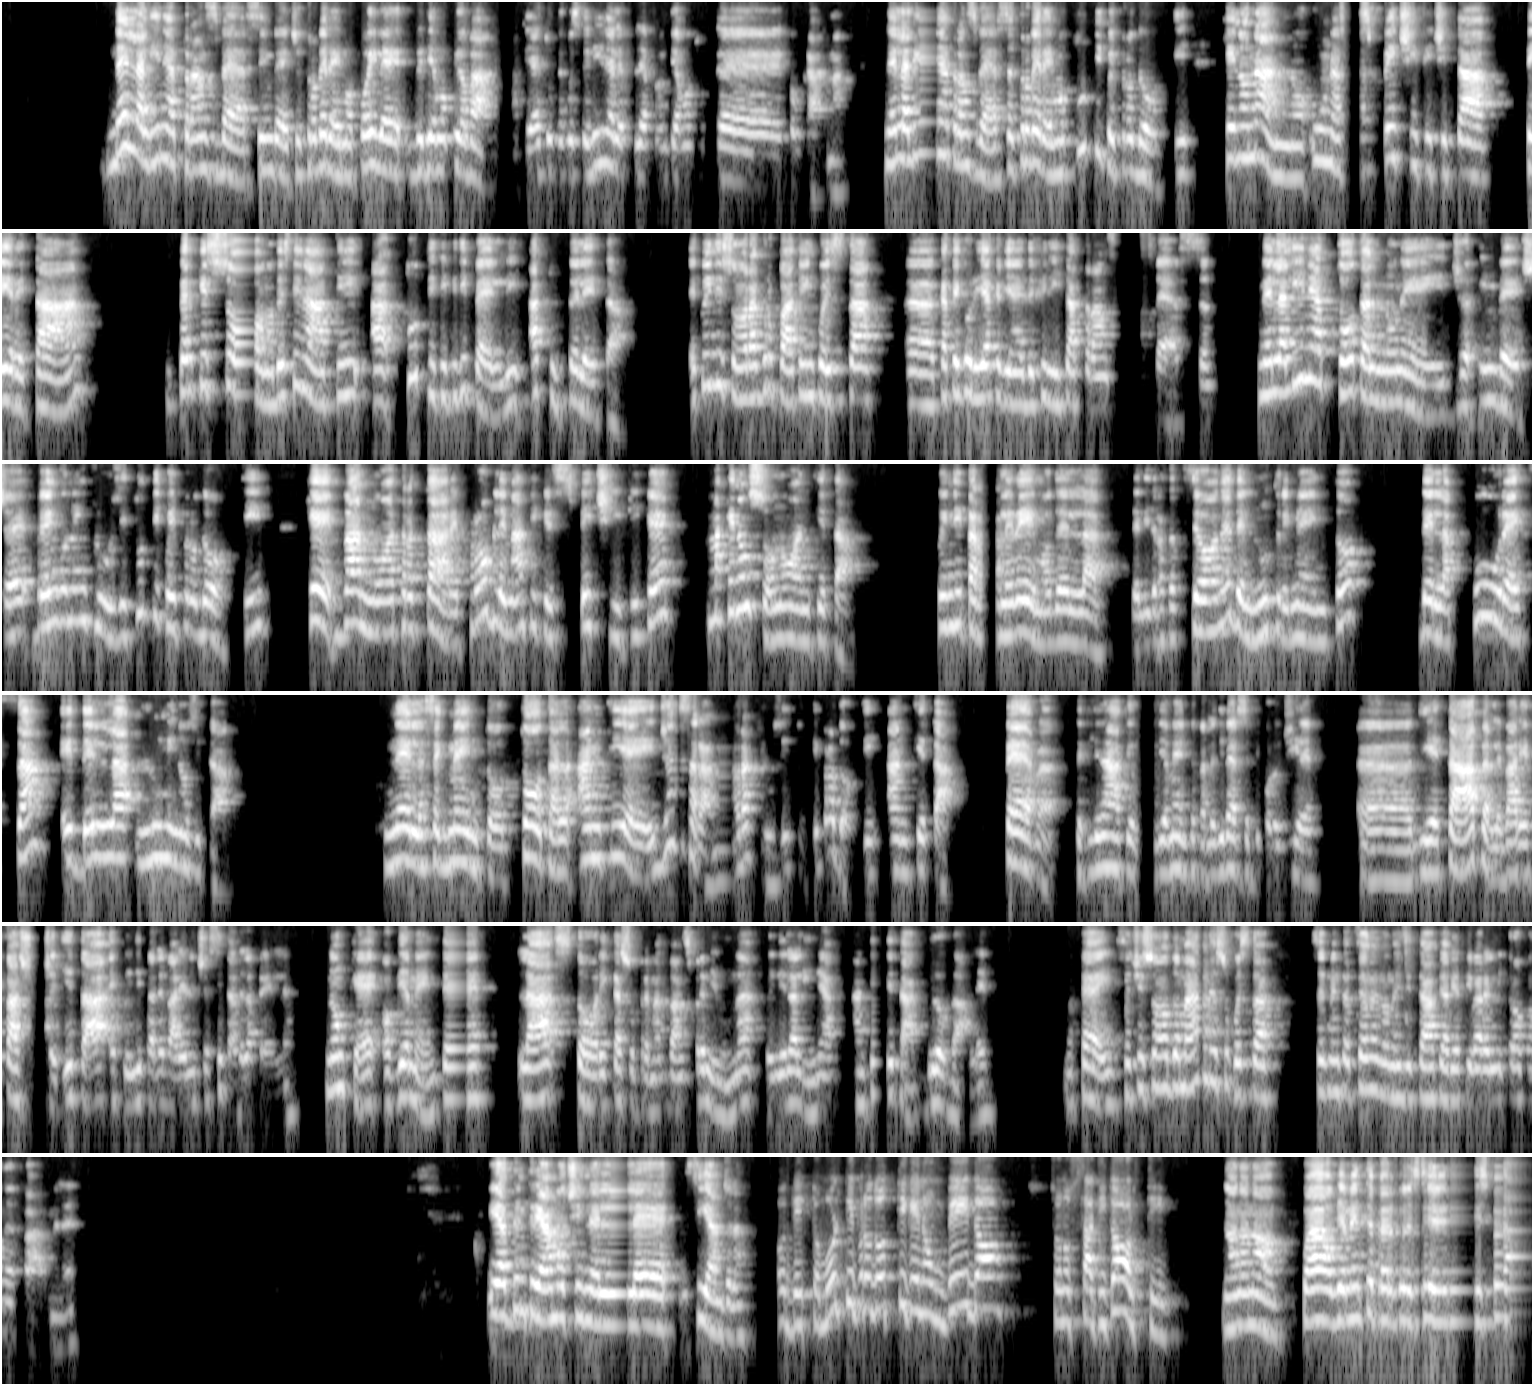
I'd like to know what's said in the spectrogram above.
Nella linea transverse invece troveremo, poi le vediamo più avanti, eh, tutte queste linee le, le affrontiamo tutte con calma. Nella linea transverse troveremo tutti quei prodotti che non hanno una specificità per età, perché sono destinati a tutti i tipi di pelli, a tutte le età. E quindi sono raggruppati in questa eh, categoria che viene definita transverse. Nella linea Total Non Age, invece, vengono inclusi tutti quei prodotti che vanno a trattare problematiche specifiche, ma che non sono antietà. Quindi parleremo dell'idratazione, del nutrimento, della purezza e della luminosità. Nel segmento Total Anti-Age saranno racchiusi tutti i prodotti anti-età, per, declinati ovviamente per le diverse tipologie eh, di età, per le varie fasce di età e quindi per le varie necessità della pelle, nonché ovviamente la storica Supreme Advanced Premium, quindi la linea anti-età globale. Ok? Se ci sono domande su questa segmentazione non esitate a riattivare il microfono e farmele. E addentriamoci nelle... Sì, Angela. Ho detto, molti prodotti che non vedo sono stati tolti. No, no, no. Qua ovviamente per questioni di spazio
